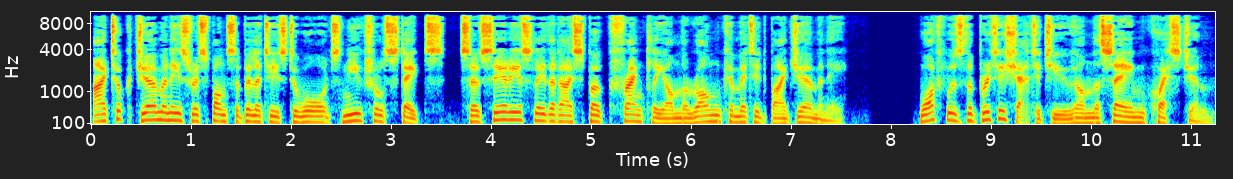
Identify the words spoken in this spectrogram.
I took Germany's responsibilities towards neutral states so seriously that I spoke frankly on the wrong committed by Germany. What was the British attitude on the same question?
